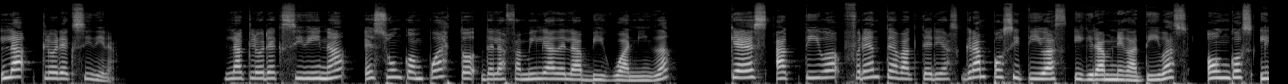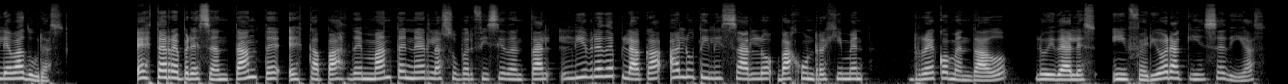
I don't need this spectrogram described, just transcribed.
la clorexidina. La clorexidina es un compuesto de la familia de la biguanida que es activa frente a bacterias gram positivas y gram negativas, hongos y levaduras. Este representante es capaz de mantener la superficie dental libre de placa al utilizarlo bajo un régimen recomendado lo ideal es inferior a 15 días.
